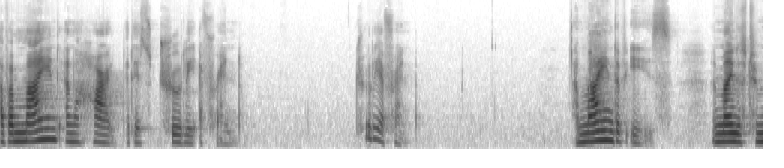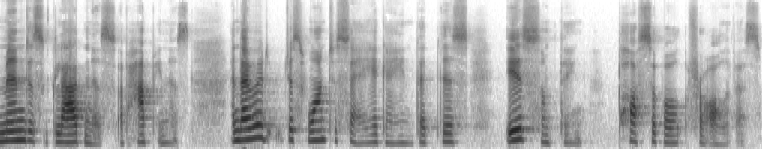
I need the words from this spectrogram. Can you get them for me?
of a mind and a heart that is truly a friend truly a friend. A mind of ease, a mind of tremendous gladness, of happiness. And I would just want to say again that this is something possible for all of us.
